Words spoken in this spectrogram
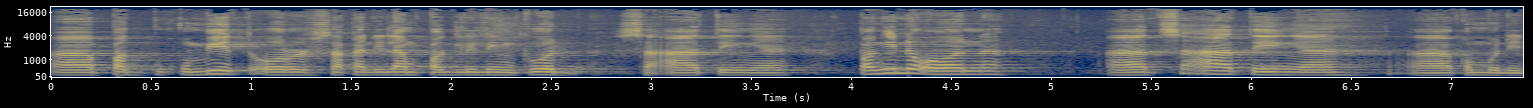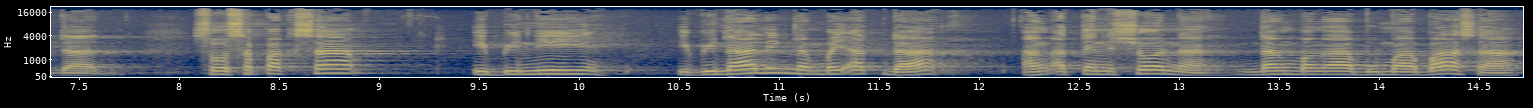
ah, pagkukumit or sa kanilang paglilingkod sa ating ah, Panginoon at sa ating ah, ah, komunidad. So sa paksa, ibini, ibinaling ng may akda ang atensyon na ng mga bumabasa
